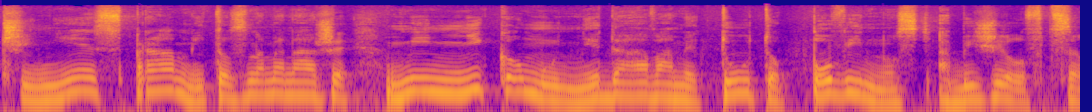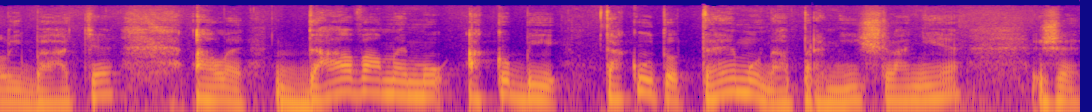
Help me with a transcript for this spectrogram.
či nie je správny. To znamená, že my nikomu nedávame túto povinnosť, aby žil v celibáte, ale dávame mu akoby takúto tému na premýšľanie, že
